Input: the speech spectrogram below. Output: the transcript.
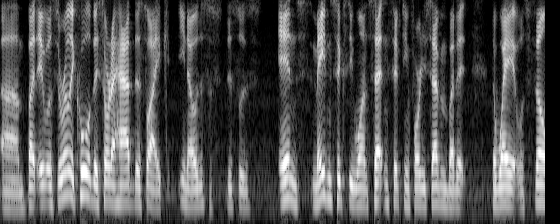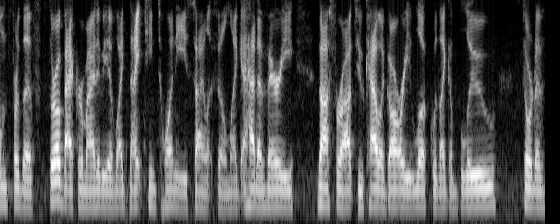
Um, but it was really cool. They sort of had this like you know this is this was in made in 61 set in 1547 but it the way it was filmed for the throwback reminded me of like 1920s silent film like it had a very Nosferatu Caligari look with like a blue sort of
